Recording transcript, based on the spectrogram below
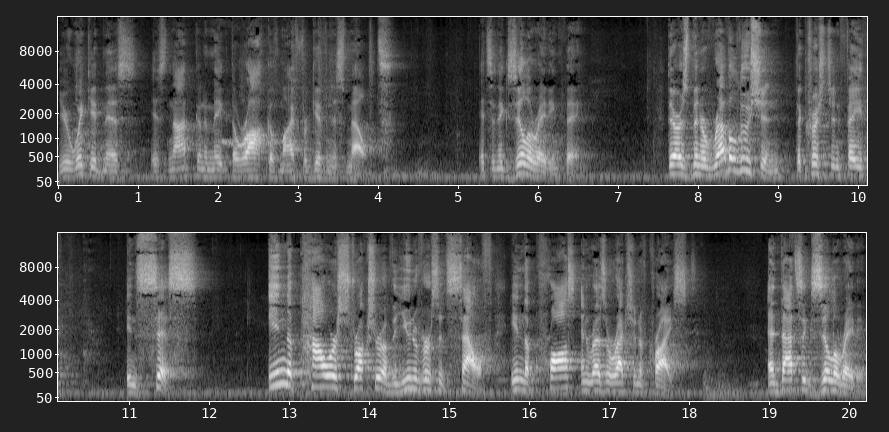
your wickedness is not going to make the rock of my forgiveness melt. It's an exhilarating thing. There has been a revolution, the Christian faith insists, in the power structure of the universe itself, in the cross and resurrection of Christ. And that's exhilarating.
